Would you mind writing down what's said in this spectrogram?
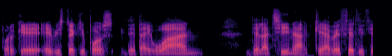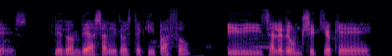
porque he visto equipos de Taiwán, de la China, que a veces dices, ¿de dónde ha salido este equipazo? Y sale de un sitio que,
